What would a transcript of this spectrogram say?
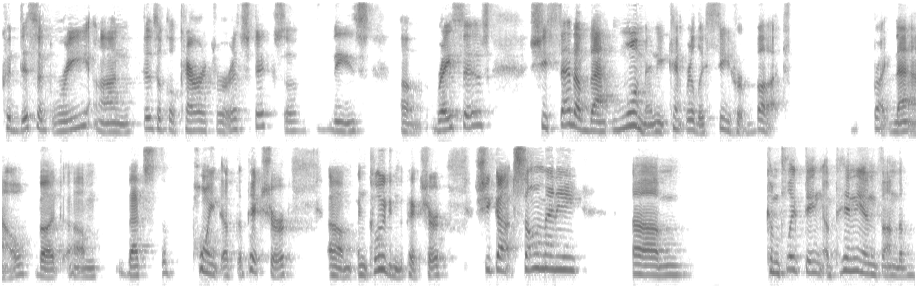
could disagree on physical characteristics of these um, races. she said of that woman, you can't really see her butt right now, but um, that's the point of the picture, um, including the picture. She got so many um, conflicting opinions on the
